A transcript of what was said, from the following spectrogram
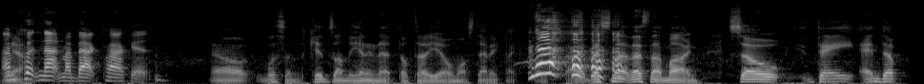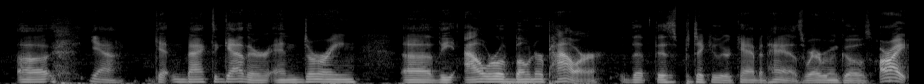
I'm Yeah. putting that in my back pocket. Oh, listen, kids on the internet, they'll tell you almost anything. Uh, that's not that's not mine. So they end up uh yeah, getting back together and during uh the hour of boner power that this particular cabin has where everyone goes, "All right,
